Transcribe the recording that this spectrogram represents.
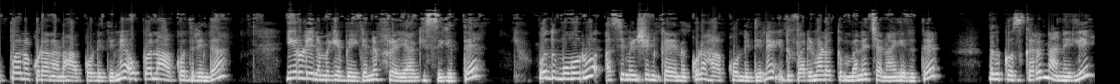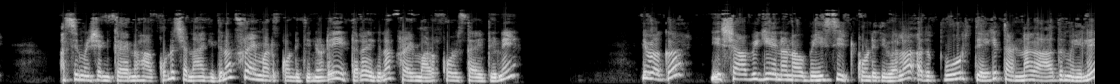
ಉಪ್ಪನ್ನು ಕೂಡ ನಾನು ಹಾಕೊಂಡಿದ್ದೀನಿ. ಉಪ್ಪನ್ನು ಹಾಕೋದ್ರಿಂದ ಈರುಳ್ಳಿ ನಮಗೆ ಬೇಗನೆ ಫ್ರೈ ಆಗಿ ಸಿಗುತ್ತೆ. ಒಂದು ಮೂರು ಹಸಿಮೆಣಸಿನ್ಕಾಯನ್ನು ಕೂಡ ಹಾಕೊಂಡಿದ್ದೀನಿ. ಇದು ಪರಿಮಳ ತುಂಬಾನೇ ಚೆನ್ನಾಗಿರುತ್ತೆ. ಅದಕ್ಕೋಸ್ಕರ ನಾನಿಲ್ಲಿ ಹಸಿಮೆಣಸಿನ್ಕಾಯನ್ನು ಹಾಕೊಂಡು ಚೆನ್ನಾಗಿ ಇದನ್ನ ಫ್ರೈ ಮಾಡ್ಕೊಂಡಿದ್ದೀನಿ. ನೋಡಿ, ಈ ತರ ಇದನ್ನ ಫ್ರೈ ಮಾಡ್ಕೊಳ್ತಾ ಇದ್ದೀನಿ. ಇವಾಗ ಈ ಶಾವಿಗೆಯನ್ನು ನಾವು ಬೇಯಿಸಿ ಇಟ್ಕೊಂಡಿದೀವಲ್ಲ ಅದು ಪೂರ್ತಿಯಾಗಿ ತಣ್ಣಗಾದ ಮೇಲೆ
